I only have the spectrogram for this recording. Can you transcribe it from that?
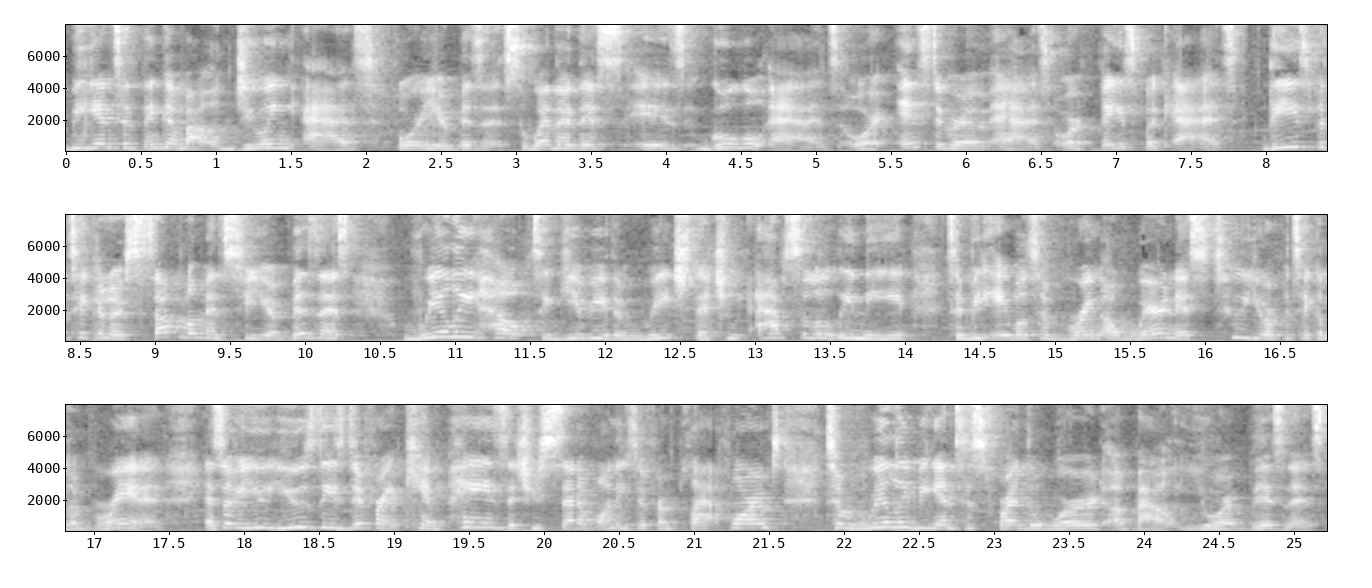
begin to think about doing ads for your business, whether this is Google ads or Instagram ads or Facebook ads. These particular supplements to your business really help to give you the reach that you absolutely need to be able to bring awareness awareness to your particular brand. And so you use these different campaigns that you set up on these different platforms to really begin to spread the word about your business.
